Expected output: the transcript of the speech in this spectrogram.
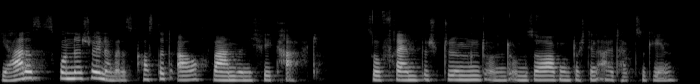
ja, das ist wunderschön, aber das kostet auch wahnsinnig viel Kraft, so fremdbestimmt und umsorgend durch den Alltag zu gehen.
